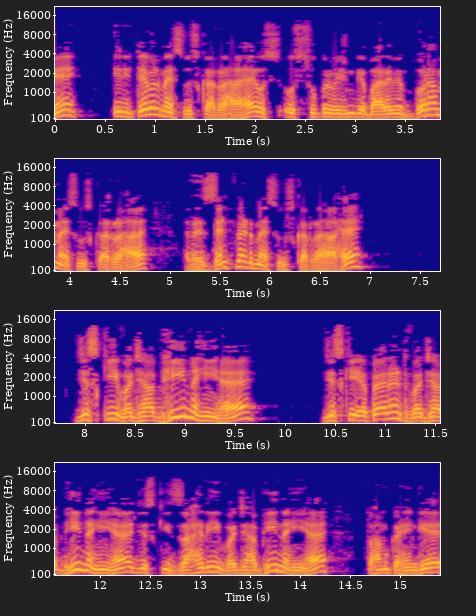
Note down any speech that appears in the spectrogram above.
میں اریٹیبل محسوس کر رہا ہے اس سپرویژن کے بارے میں برا محسوس کر رہا ہے ریزنٹمنٹ محسوس کر رہا ہے جس کی وجہ بھی نہیں ہے جس کی اپیرنٹ وجہ بھی نہیں ہے جس کی ظاہری وجہ بھی نہیں ہے تو ہم کہیں گے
